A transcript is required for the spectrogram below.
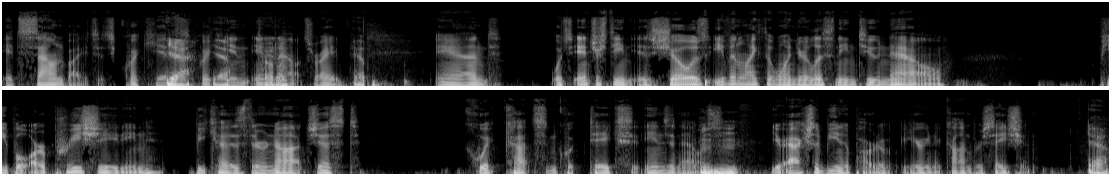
it's sound bites, it's quick hits, Yeah, quick yeah, in in totally. and outs, right? Yep. And what's interesting is shows even like the one you're listening to now, people are appreciating because they're not just quick cuts and quick takes and ins and outs. Mhm. You're actually being a part of hearing a conversation. Yeah.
